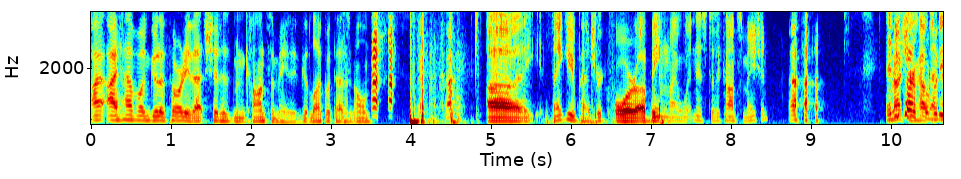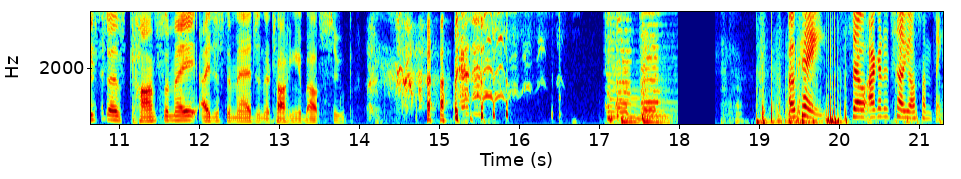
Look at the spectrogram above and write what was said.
I, I have on good authority that shit has been consummated. Good luck with that annulment. Uh, thank you, Patrick, for uh, being my witness to the consummation. Anytime sure somebody says consommate, I just imagine they're talking about soup. Okay, so I got to tell y'all something.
